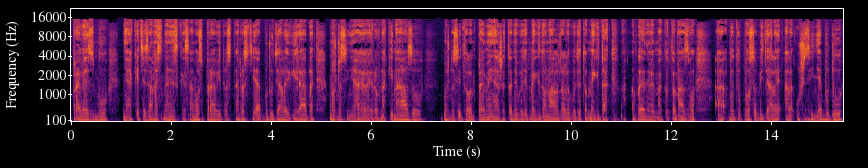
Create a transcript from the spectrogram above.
prevezmú nejaké tie zamestnanecké samozprávy do starosti a budú ďalej vyrábať. Možno si nehajú aj rovnaký názov, možno si to len premenia, že to nebude McDonald, ale bude to McDuck, alebo ja neviem, ako to názvu, a budú pôsobiť ďalej, ale už si nebudú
